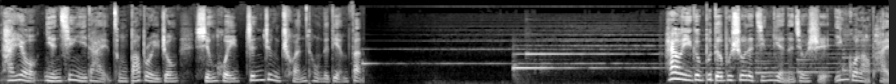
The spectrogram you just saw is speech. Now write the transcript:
还有年轻一代从 Burberry 中寻回真正传统的典范。还有一个不得不说的经典呢，就是英国老牌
